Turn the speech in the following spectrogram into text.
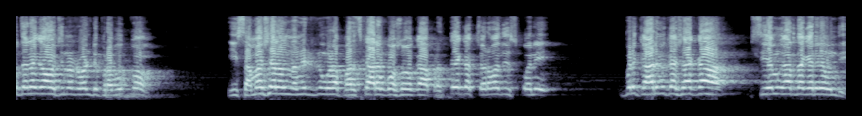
నూతనంగా వచ్చినటువంటి ప్రభుత్వం ఈ సమస్యలన్నింటినీ కూడా పరిష్కారం కోసం ఒక ప్రత్యేక చొరవ తీసుకొని ఇప్పుడు కార్మిక శాఖ సీఎం గారి దగ్గరనే ఉంది.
